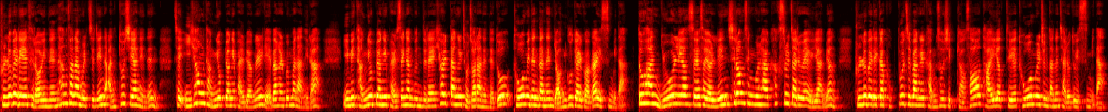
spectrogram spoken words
블루베리에 들어있는 항산화 물질인 안토시아닌은 제2형 당뇨병의 발병을 예방할 뿐만 아니라 이미 당뇨병이 발생한 분들의 혈당을 조절하는 데도 도움이 된다는 연구 결과가 있습니다. 또한 뉴올리언스에서 열린 실험생물학 학술 자료에 의하면 블루베리가 복부 지방을 감소시켜서 다이어트에 도움을 준다는 자료도 있습니다.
